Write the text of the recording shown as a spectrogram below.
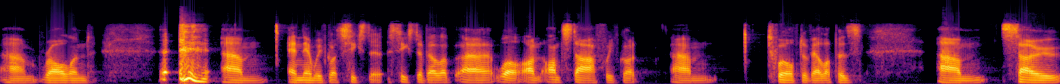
um, Roland. and then we've got six de- six develop. Uh, well, on on staff we've got um, twelve developers. Um, so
